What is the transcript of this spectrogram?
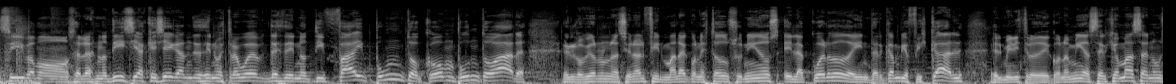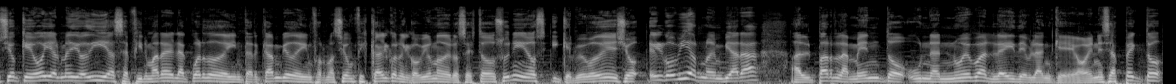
sí, vamos a las noticias que llegan desde nuestra web, desde notify.com.ar. El gobierno nacional firmará con Estados Unidos el acuerdo de intercambio fiscal. El ministro de Economía, Sergio Massa, anunció que hoy al mediodía se firmará el acuerdo de intercambio de información fiscal con el gobierno de los Estados Unidos y que luego de ello el gobierno enviará al Parlamento una nueva ley de blanqueo. En ese aspecto,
